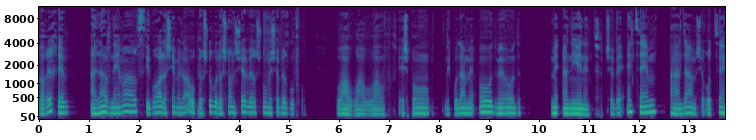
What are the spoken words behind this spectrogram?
ורכב, עליו נאמר, סיברו על השם אלוהיו ופרשו בו לשון שבר שהוא משבר גופו. וואו, וואו, וואו, יש פה נקודה מאוד מאוד מעניינת, שבעצם האדם שרוצה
